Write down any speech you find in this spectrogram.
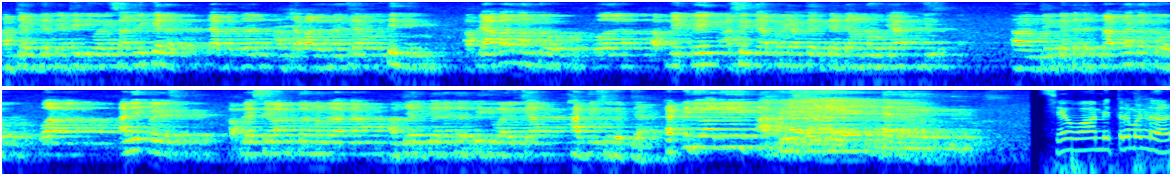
आमच्या विद्यार्थ्यांची दिवाळी साजरी केलं. त्याबद्दल आमच्या बालगृहाच्या वतीने आपले आभार मानतो व आपले प्रेम असेच यापुढे आमच्या विद्यार्थ्यांना द्या हीच आमच्या विद्यार्थ्यांसाठी प्रार्थना करतो व अनेक वेळेस आपल्या सेवा मित्र मंडळांना आमच्या विद्यार्थ्यांतर्फे दिवाळीच्या हार्दिक शुभेच्छा. हॅपी दिवाळी! सेवा मित्रमंडळ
